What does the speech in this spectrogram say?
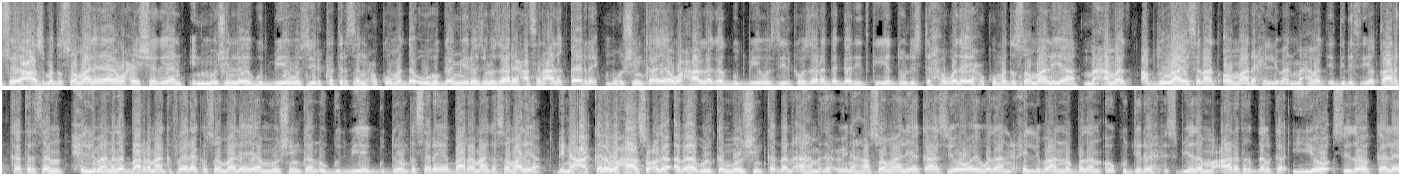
muqdisho ee caasimada soomaaliya ayaa waxay sheegayaan in mooshin laga gudbiyey wasiir ka tirsan xukuumadda uu hogaamiyey ra'iisul wasaare xasan cali kheyre mooshinka ayaa waxaa laga gudbiyey wasiirka wasaaradda gaadiidka iyo duulista hawada ee xukuumadda soomaaliya maxamed cabdulaahi salaad omar xildhibaan maxamed idriis iyo qaar ka tirsan xildhibaanada baarlamaanka federaalk soomaaliya ayaa mooshinkan u gudbiyey guddoonka sare ee baarlamaanka soomaaliya. Dhinaca kale waxaa socda abaabulka mooshin ka dhan ah madaxweynaha soomaaliya kaasi oo ay wadaan xildhibaano badan oo ku jira xisbiyada mucaaradka dalka iyo sidoo kale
